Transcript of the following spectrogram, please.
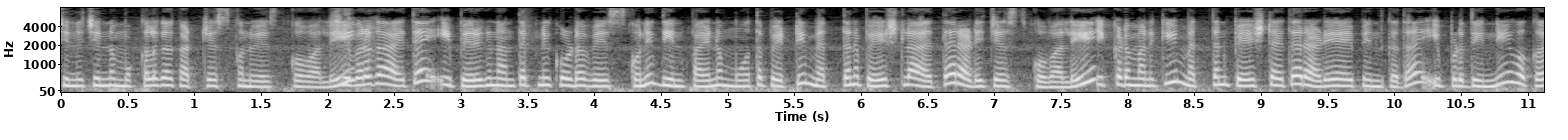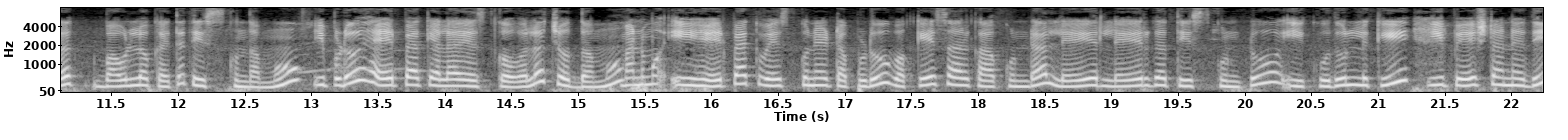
చిన్న చిన్న ముక్కలుగా కట్ చేసుకొని వేసుకోవాలి. చివరిగా అయితే ఈ పెరుగునంతటిని కూడా వేసుకొని దీనిపైన మూత పెట్టి మెత్తని పేస్ట్ లా అయితే రెడీ చేసుకోవాలి. ఇక్కడ మనకి మెత్తని పేస్ట్ అయితే రెడీ అయిపోయింది కదా ఇప్పుడు దీన్ని ఒక బౌల్లోకి అయితే తీసుకుందాము. ఇప్పుడు హెయిర్ ప్యాక్ ఎలా వేసుకోవాలో చూద్దాము. మనము ఈ హెయిర్ ప్యాక్ వేసుకునేటప్పుడు ఒకేసారి కాకుండా లేయర్ లేయర్గా తీసుకుంటూ ఈ కుదుళ్ళకి ఈ పేస్ట్ అనేది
